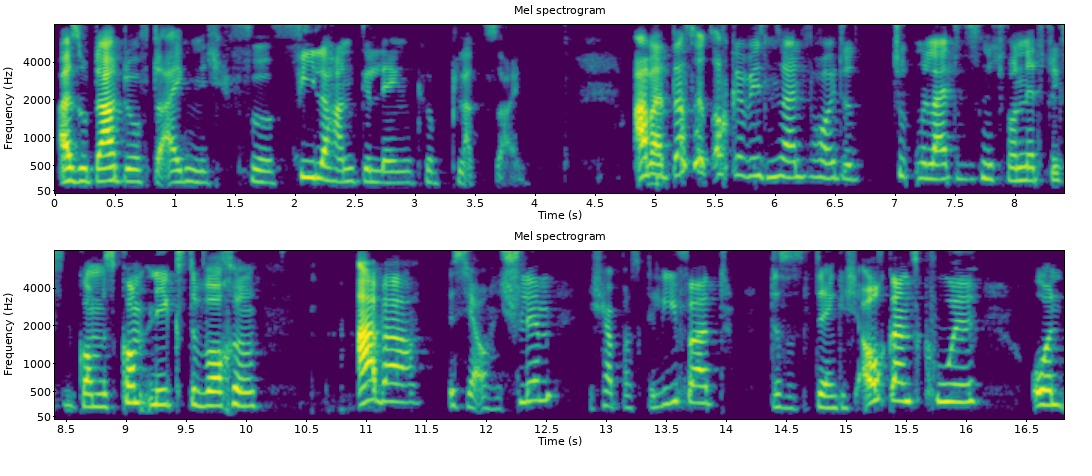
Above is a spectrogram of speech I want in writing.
Also da dürfte eigentlich für viele Handgelenke Platz sein. Aber das wird es auch gewesen sein für heute. Tut mir leid, dass es nicht von Netflix gekommen ist. Kommt nächste Woche. Aber ist ja auch nicht schlimm. Ich habe was geliefert. Das ist, denke ich, auch ganz cool. Und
